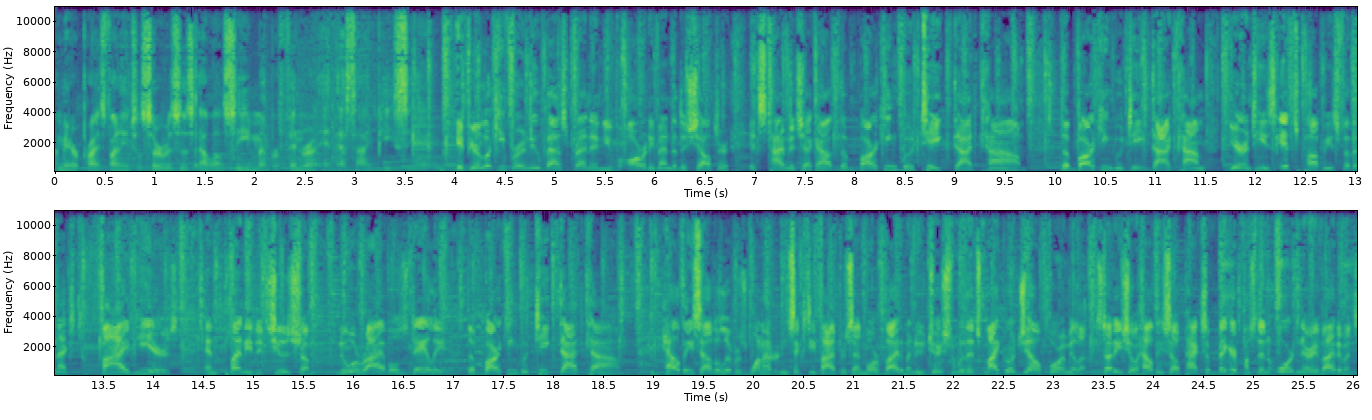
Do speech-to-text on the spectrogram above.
Ameriprise Financial Services, LLC, member FINRA and SIPC. If you're looking for a new best friend and you've already been to the shelter, it's time to check out thebarkingboutique.com. Thebarkingboutique.com guarantees its puppies for the next five years and plenty to choose from. New arrivals daily. Thebarkingboutique.com. Healthy Cell delivers 165% more vitamin nutrition with its microgel formula. Studies show Healthy Cell packs a bigger punch than ordinary vitamins.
